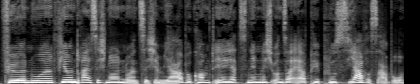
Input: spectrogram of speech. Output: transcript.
Für nur 34,99 im Jahr bekommt ihr jetzt nämlich unser RP Plus Jahresabo.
